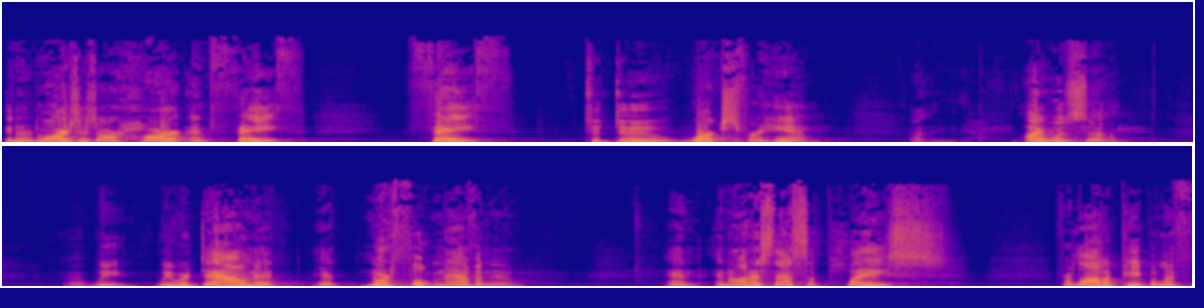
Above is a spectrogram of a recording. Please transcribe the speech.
It enlarges our heart and faith, faith to do works for Him. I was, uh, we, we were down at, at North Fulton Avenue. And, and honest, that's a place for a lot of people, if,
